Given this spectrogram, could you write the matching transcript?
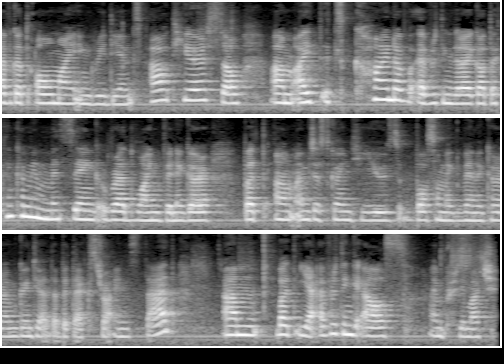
I've got all my ingredients out here, so um, I, it's kind of everything that I got. I think I'm missing red wine vinegar, but um, I'm just going to use balsamic vinegar. I'm going to add a bit extra instead. Um, but yeah, everything else I'm pretty much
